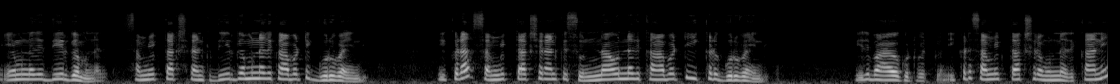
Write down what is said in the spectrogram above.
ఏమున్నది? దీర్ఘం ఉన్నది సంయుక్తాక్షరానికి దీర్ఘం ఉన్నది కాబట్టి గురువైంది. ఇక్కడ సంయుక్తాక్షరానికి సున్నా ఉన్నది కాబట్టి ఇక్కడ గురువైంది. ఇది బాగా గుర్తుపెట్టుకోండి. ఇక్కడ సంయుక్తాక్షరం ఉన్నది కానీ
